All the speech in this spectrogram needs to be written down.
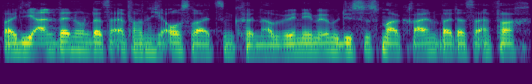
weil die Anwendungen das einfach nicht ausreizen können. Aber wir nehmen immer die Sysmark rein, weil das einfach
